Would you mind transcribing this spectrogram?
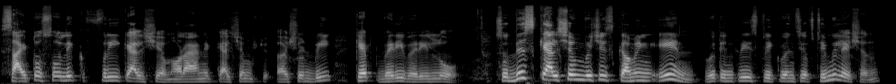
Cytosolic free calcium or ionic calcium sh uh, should be kept very, very low. So, this calcium which is coming in with increased frequency of stimulation,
